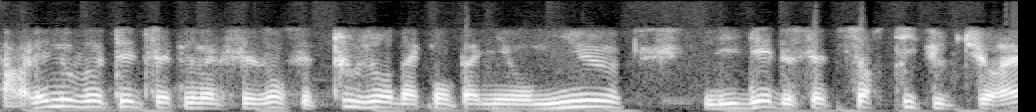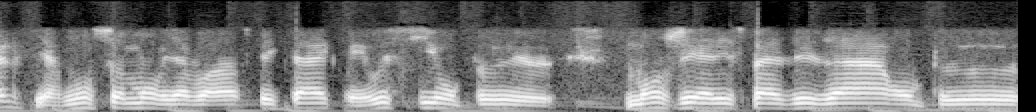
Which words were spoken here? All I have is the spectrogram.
Alors les nouveautés de cette nouvelle saison, c'est toujours d'accompagner au mieux l'idée de cette sortie culturelle, c'est-à-dire non seulement on vient voir un spectacle, mais aussi on peut euh, manger à l'espace des arts, on peut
